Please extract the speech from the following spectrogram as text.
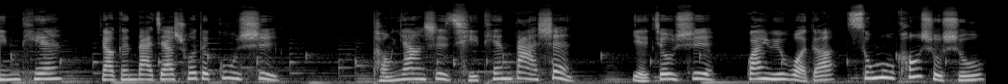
今天要跟大家说的故事，同样是齐天大圣，也就是关于我的孙悟空叔叔。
